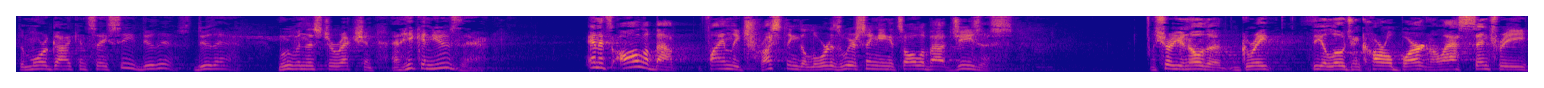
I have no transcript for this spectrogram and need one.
the more God can say, see, do this, do that, move in this direction. And He can use that. And it's all about finally trusting the Lord as we we're singing, it's all about Jesus. I'm sure you know the great theologian Karl Barth in the last century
